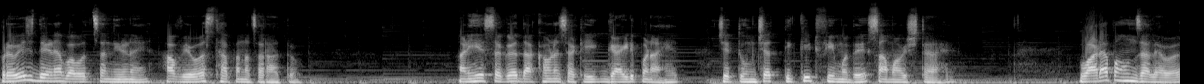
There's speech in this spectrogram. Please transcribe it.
प्रवेश देण्याबाबतचा निर्णय हा व्यवस्थापनाचा राहतो. आणि हे सगळं दाखवण्यासाठी गाईड पण आहेत जे तुमच्या तिकीट फीमध्ये समाविष्ट आहे. वाडा पाहून झाल्यावर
